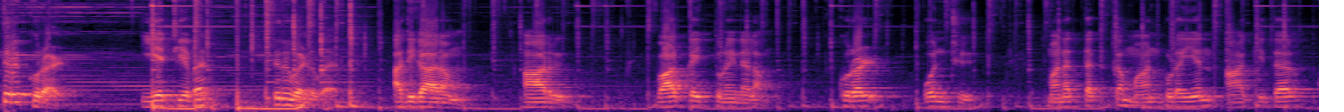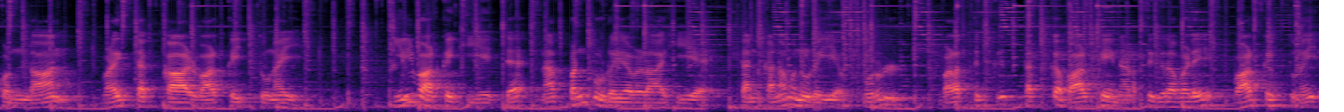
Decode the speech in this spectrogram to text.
திருக்குறள். இயற்றியவர் திருவள்ளுவர். அதிகாரம் ஆறு. வாழ்க்கை துணை நலம் குறள் ஒன்று. மனத்தக்க மாண்புடையன் ஆக்கிதர் கொண்டான் வளைத்தக்கால் வாழ்க்கை துணை. இல்வாழ்க்கைக்கு ஏற்ற நற்பண்புடையவளாகிய தன் கணவனுடைய பொருள் வளத்துக்கு தக்க வாழ்க்கை நடத்துகிறவளே வாழ்க்கை துணை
